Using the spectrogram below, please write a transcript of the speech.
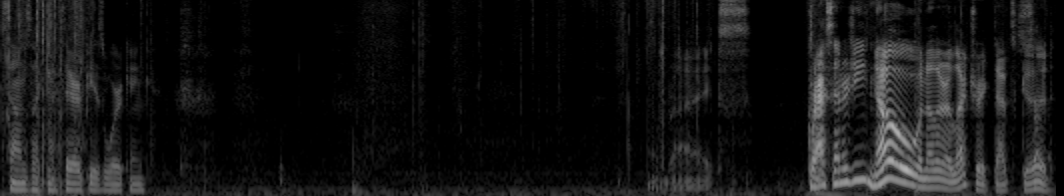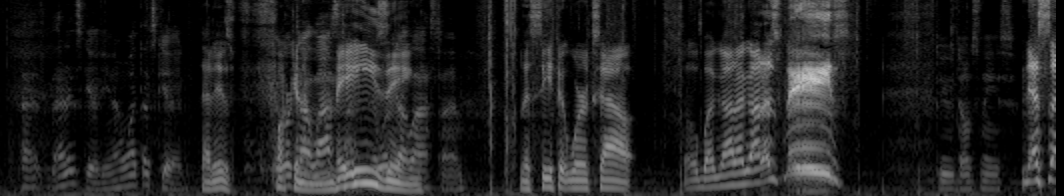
Sounds like my therapy is working. Alright. Grass energy? No, another electric. That's So- good. That, that is good. You know what? That's good. That is It fucking out last time. It worked out amazing. Let's see if it works out. Oh my god, I gotta sneeze! Dude, don't sneeze. Nessa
